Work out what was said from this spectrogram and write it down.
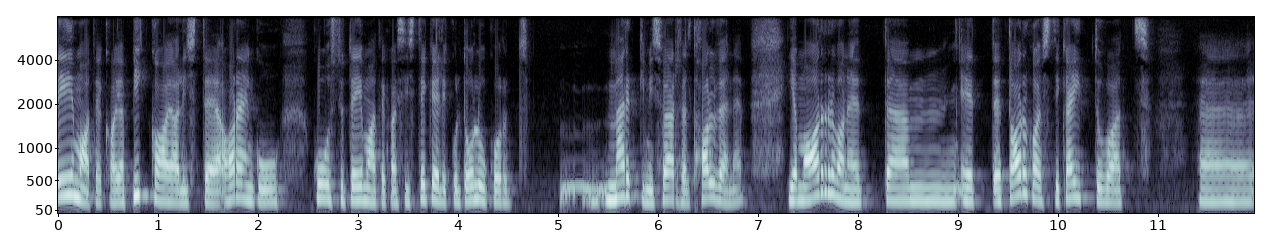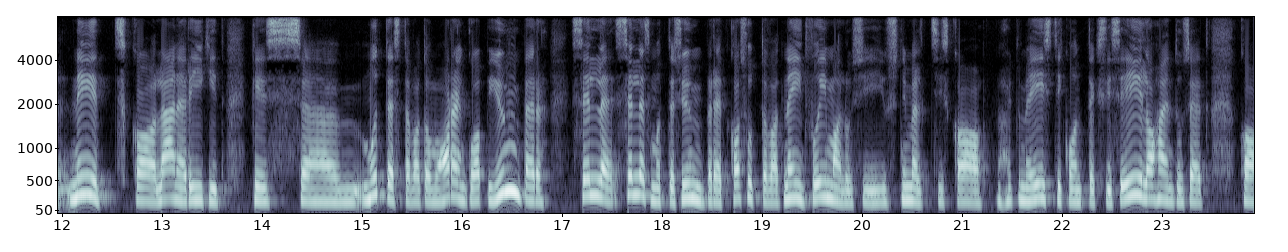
teemadega ja pikaajaliste arengukoostöö teemadega, siis tegelikult olukord märkimisväärselt halveneb. Ja ma arvan, et, ähm, et, et targasti käituvad need ka lääneriigid, kes äh, mõtestavad oma arenguabi ümber, selle, selles mõttes ümber, et kasutavad neid võimalusi just nimelt siis ka noh, ütleme Eesti kontekstis e-lahendused, ka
